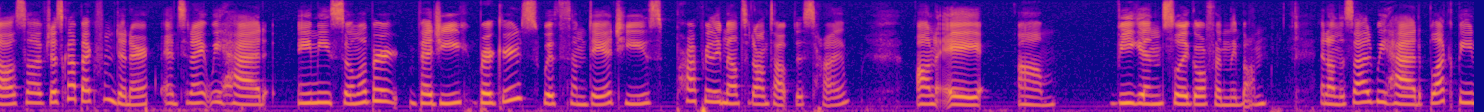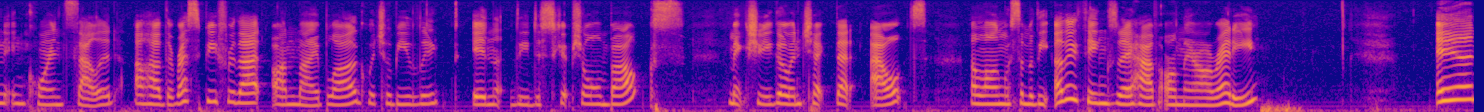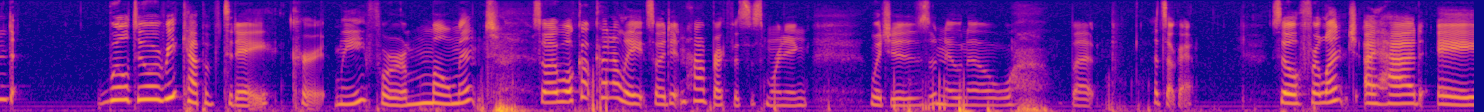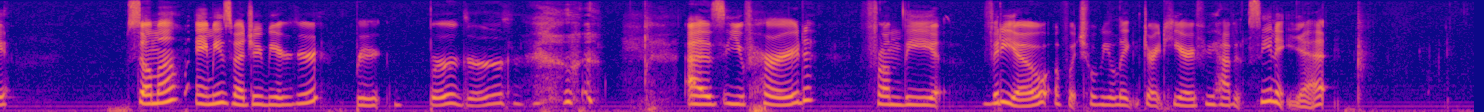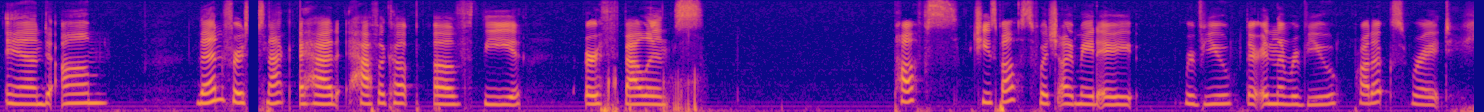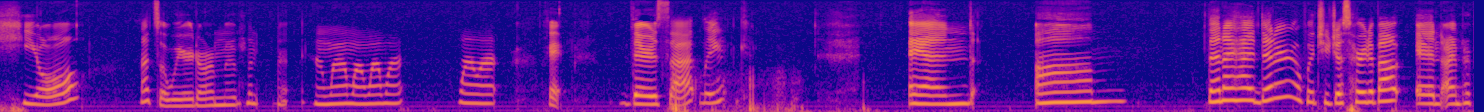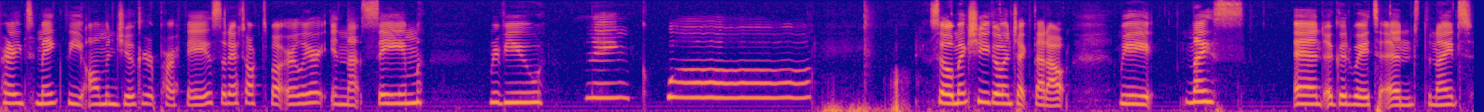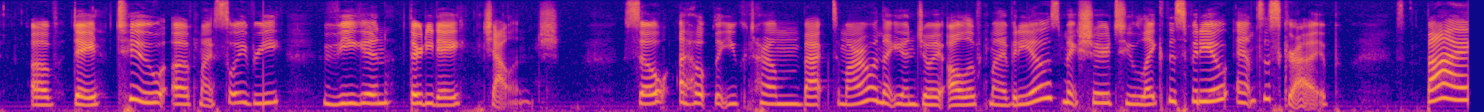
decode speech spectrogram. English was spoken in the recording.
y'all, so I've just got back from dinner, and tonight we had Amy's Sonoma bur- veggie burgers with some Daiya cheese, properly melted on top this time, on a um, vegan soy girl friendly bun. And on the side, we had black bean and corn salad. I'll have the recipe for that on my blog, which will be linked in the description box. Make sure you go and check that out, along with some of the other things that I have on there already. And we'll do a recap of today currently for a moment. So I woke up kind of late, so I didn't have breakfast this morning, which is a no no, but that's okay. So for lunch, I had a Sonoma Amy's Veggie Burger. Bur- burger. As you've heard from the video, of which will be linked right here if you haven't seen it yet. And um, then for snack, I had half a cup of the Earth Balance puffs, cheese puffs, which I made a review. They're in the review products right here. That's a weird arm movement. Okay, there's that link. And um then I dinner, of which you just heard about, and I'm preparing to make the almond yogurt parfaits that I talked about earlier in that same review link. So make sure you go and check that out. We nice and a good way to end the night of day two of my free vegan 30 day challenge. So I hope that you can come back tomorrow and that you enjoy all of my videos. Make sure to like this video and subscribe. Bye!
